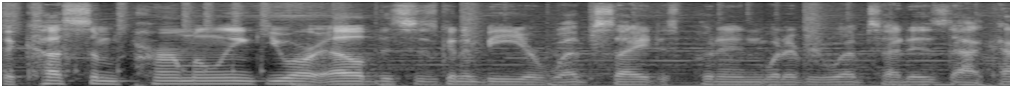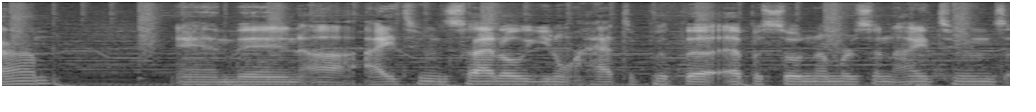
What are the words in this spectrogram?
The custom permalink URL, this is going to be your website. Just put in whatever your website is.com. And then uh, iTunes title, you don't have to put the episode numbers in iTunes.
